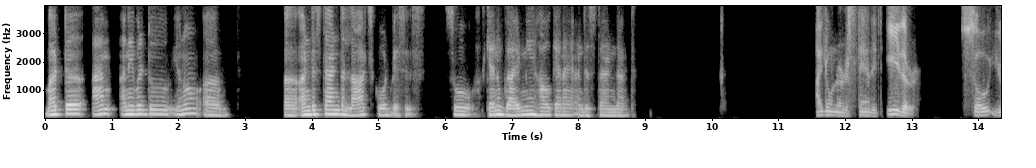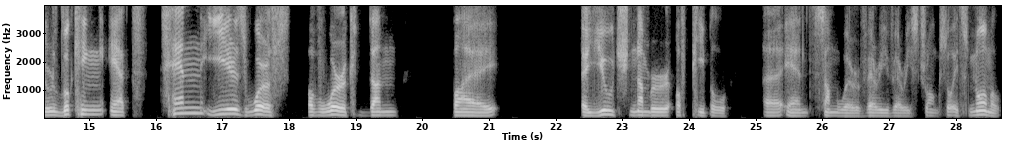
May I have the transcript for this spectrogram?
but uh, I'm unable to, you know, uh, uh, understand the large code bases. So can you guide me? How can I understand that? I don't understand it either. So you're looking at 10 years worth of work done by a huge number of people uh, and some were very, very strong. So it's normal,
